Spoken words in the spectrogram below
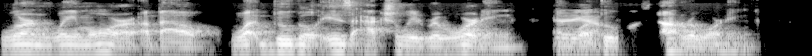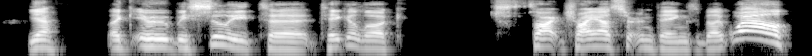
learn way more about what google is actually rewarding and what go. google is not rewarding Yeah, like it would be silly to take a look, try try out certain things, and be like, well,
